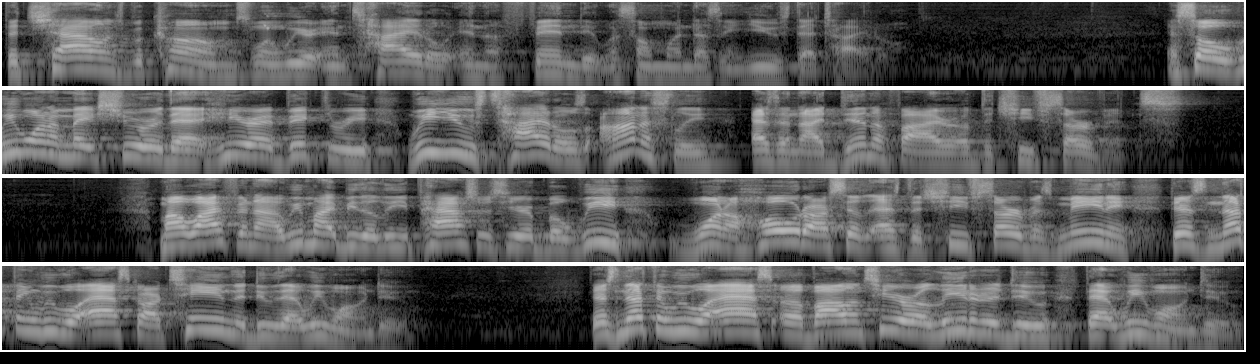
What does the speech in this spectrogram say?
the challenge becomes when we are entitled and offended when someone doesn't use that title. And so we want to make sure that here at Victory, we use titles, honestly, as an identifier of the chief servants. My wife and I, we might be the lead pastors here, but we want to hold ourselves as the chief servants, meaning there's nothing we will ask our team to do that we won't do. There's nothing we will ask a volunteer or a leader to do that we won't do.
